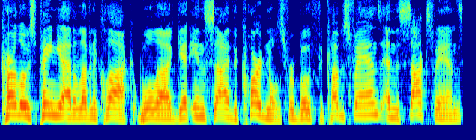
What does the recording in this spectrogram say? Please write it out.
Carlos Pena at 11 o'clock. We'll uh, get inside the Cardinals for both the Cubs fans and the Sox fans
